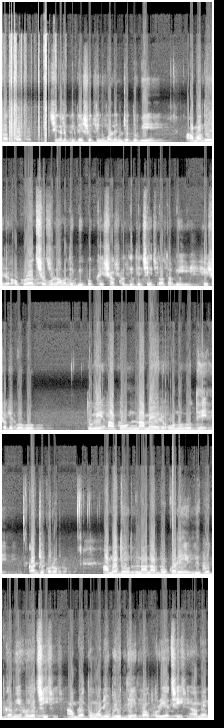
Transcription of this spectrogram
সাত পদ। সেখানে পিতা তিনি বলেন, যদ্যপি আমাদের অপরাধ সকল আমাদের বিপক্ষে সাক্ষ্য দিতেছে, তথাপি হে সদপ্রভু, তুমি আপন নামের অনুরোধে কার্য করো। আমরা তো নানা প্রকারে বিপদগামী হইয়াছি, আমরা তোমারই বিরুদ্ধে পাপ করিয়াছি। আমেন।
